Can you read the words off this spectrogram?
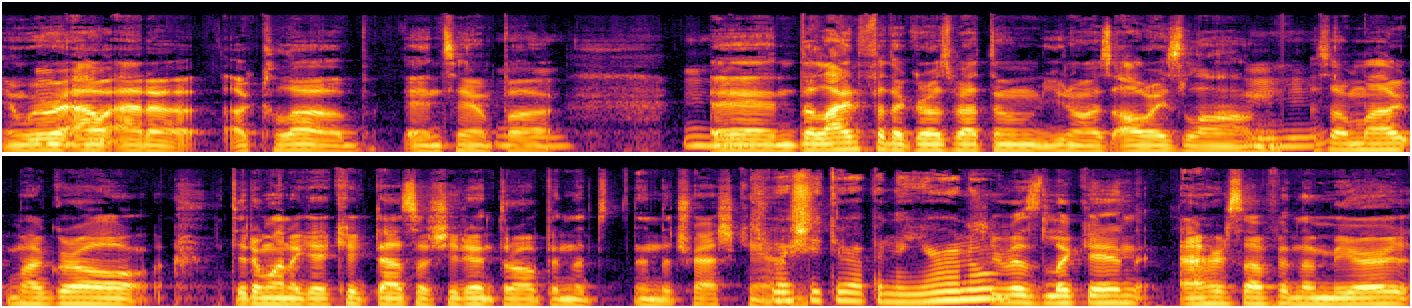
and we were Mm-hmm. out at a, a club in Tampa. And the line for the girls' bathroom, you know, is always long. Mm-hmm. So my, my girl didn't want to get kicked out, so she didn't throw up in the in the trash can. Where she threw up in the urinal. She was looking at herself in the mirror,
